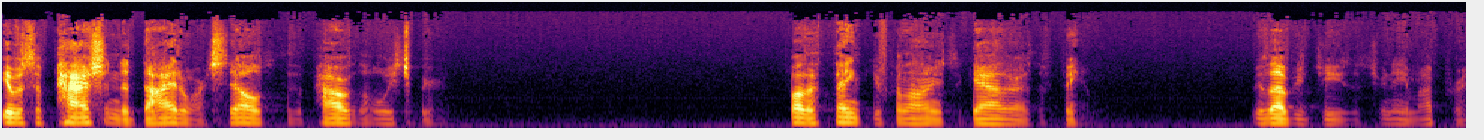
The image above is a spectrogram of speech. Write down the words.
Give us a passion to die to ourselves through the power of the Holy Spirit. Father, thank you for allowing us to gather as a family. We love you, Jesus. Your name I pray.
